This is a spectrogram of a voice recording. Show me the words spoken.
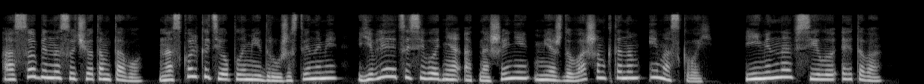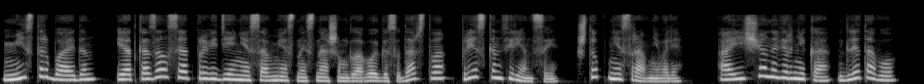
Особенно с учетом того, насколько теплыми и дружественными являются сегодня отношения между Вашингтоном и Москвой. Именно в силу этого мистер Байден и отказался от проведения совместной с нашим главой государства пресс-конференции, чтоб не сравнивали. А еще наверняка для того,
